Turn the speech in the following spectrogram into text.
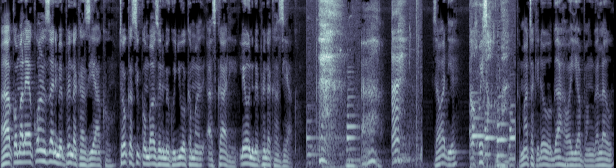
Ah, kwa mara ya kwanza nimependa kazi yako toka siku ambazo nimekujua kama askari. Leo nimependa kazi yako ah. ah. ah. Zawadi eh? Kamata kidogo gahawa hii hapa angalau.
